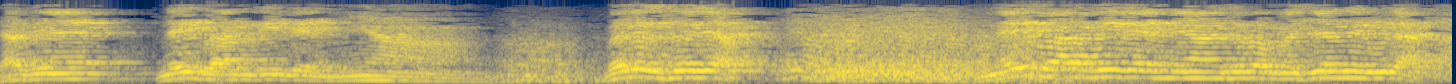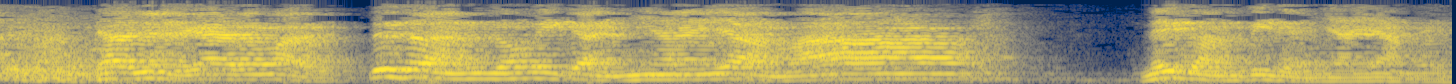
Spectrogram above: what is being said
ဒါဖြင့်နိဗ္ဗာန်သိတဲ့ညာဘယ်လိုဆိုကြနိဗ္ဗာန်သိတဲ့ဉာဏ်ဆိုတော့မရှင်းသေးဘူးလားဒါဖြင့်ဒကာဓမ္မသစ္စာနုလောမိကဉာဏ်ရမှာနိဗ္ဗာန်သိတဲ့ဉာဏ်ရမယ်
